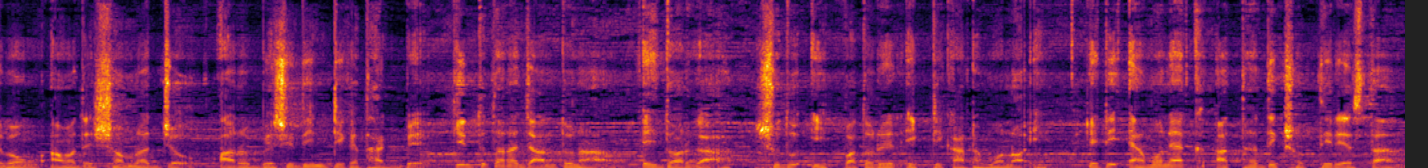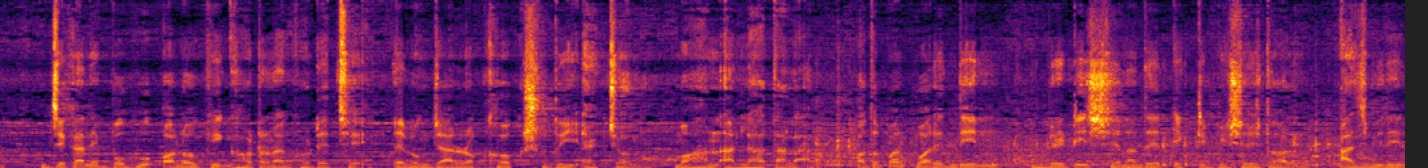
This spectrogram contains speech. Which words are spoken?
এবং আমাদের সাম্রাজ্য আরও বেশি দিন টিকে থাকবে। কিন্তু তারা জানতো না, এই দরগা শুধু ইট পাথরের একটি কাঠামো নয় এটি এমন এক আধ্যাত্মিক শক্তির স্থান, যেখানে বহু অলৌকিক ঘটনা ঘটেছে এবং যার রক্ষক শুধুই একজন, মহান আল্লাহ তালা অতপর পরের দিন ব্রিটিশ সেনাদের একটি বিশেষ দল আজমিরের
